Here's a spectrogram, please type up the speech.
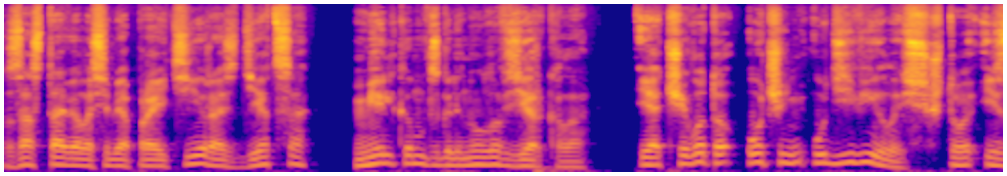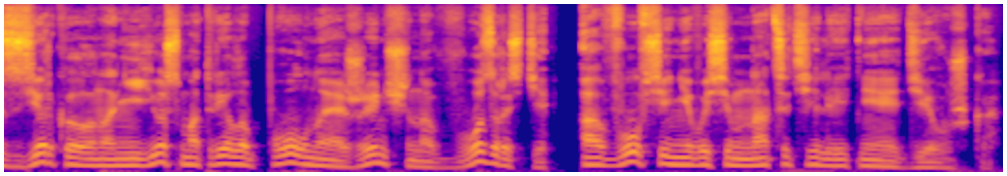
Заставила себя пройти, раздеться, мельком взглянула в зеркало и от чего-то очень удивилась, что из зеркала на нее смотрела полная женщина в возрасте, а вовсе не восемнадцатилетняя девушка.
